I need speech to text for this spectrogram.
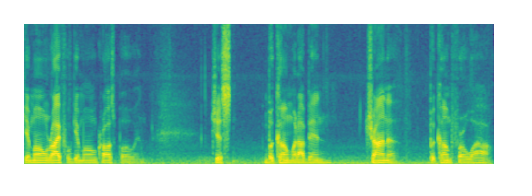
get my own rifle, get my own crossbow, and just become what I've been trying to become for a while.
